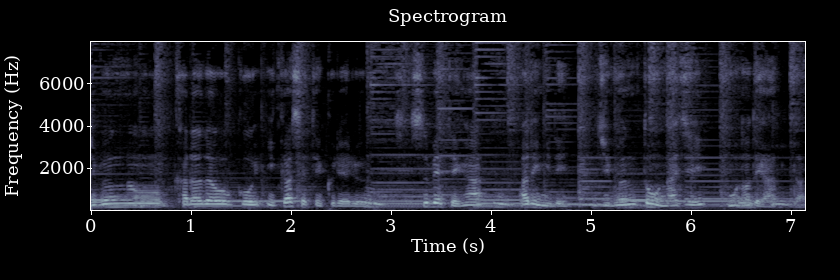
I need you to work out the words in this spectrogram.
自分の体をこう生かせてくれる全てがある意味で自分と同じものであった。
